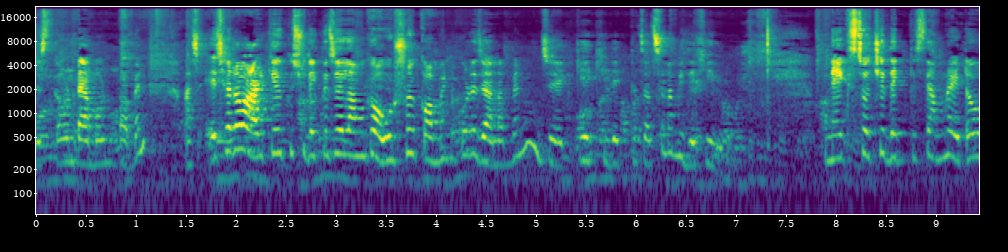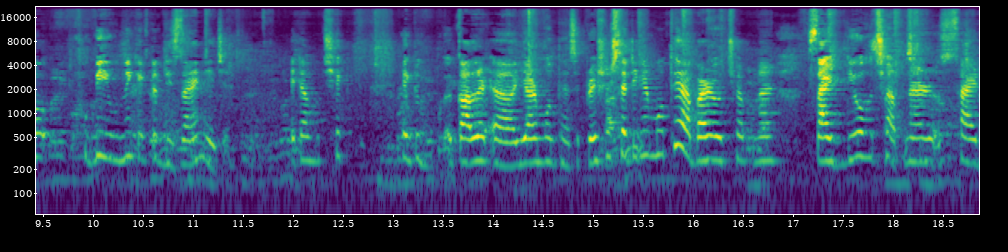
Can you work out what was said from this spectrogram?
ডিসকাউন্ট অ্যামাউন্ট পাবেন। আচ্ছা এছাড়াও আর কেউ কিছু দেখতে চাইলে আমাকে অবশ্যই কমেন্ট করে জানাবেন যে কে কি দেখতে চাচ্ছেন আমি দেখিয়ে দিব। নেক্সট হচ্ছে দেখতেছি আমরা এটাও খুবই ইউনিক একটা ডিজাইন এই যে। এটা হচ্ছে একটু কালার ইয়ার মধ্যে আছে প্রেশার সেটিং এর মধ্যে আবার হচ্ছে আপনার সাইড দিয়েও হচ্ছে আপনার সাইড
